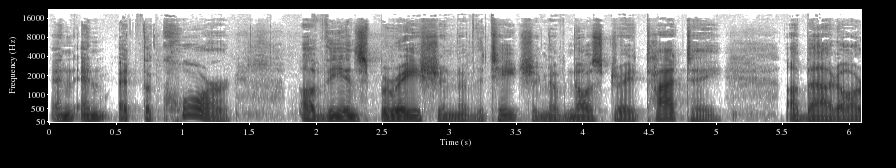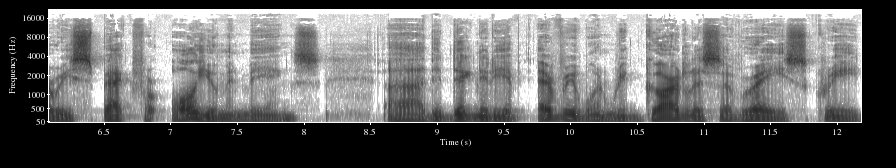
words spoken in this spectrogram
and and at the core of the inspiration of the teaching of Nostra Aetate about our respect for all human beings, uh, the dignity of everyone, regardless of race, creed,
